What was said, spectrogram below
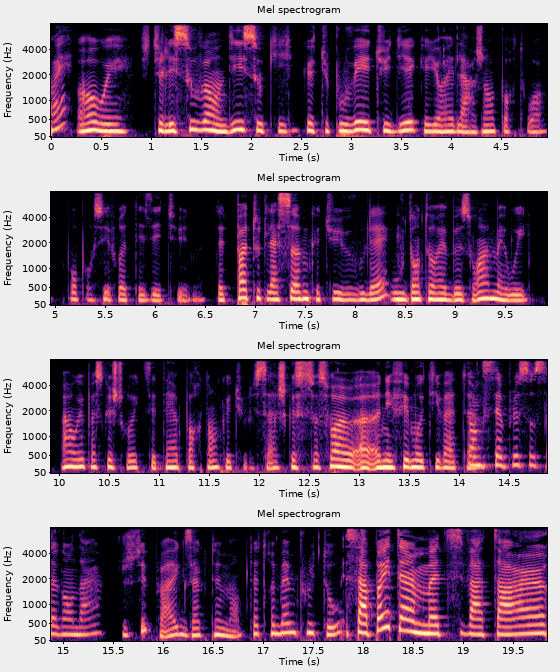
ouais? Oh oui, je te l'ai souvent dit, Suki, que tu pouvais étudier, qu'il y aurait de l'argent pour toi, pour poursuivre tes études. Peut-être pas toute la somme que tu voulais ou dont tu aurais besoin, mais oui, Ah oui, parce que je trouvais que c'était important que tu le saches, que ce soit un, un effet motivateur. Donc, c'était plus au secondaire? Je sais pas exactement, peut-être même plus tôt. Ça n'a pas été un motivateur,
